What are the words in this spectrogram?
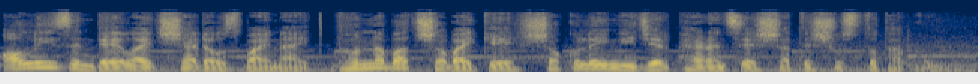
Always in daylight shadows by night ধন্যবাদ সবাইকে, সকলেই নিজের ফ্যারেন্সের সাথে সুস্থ থাকুন।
